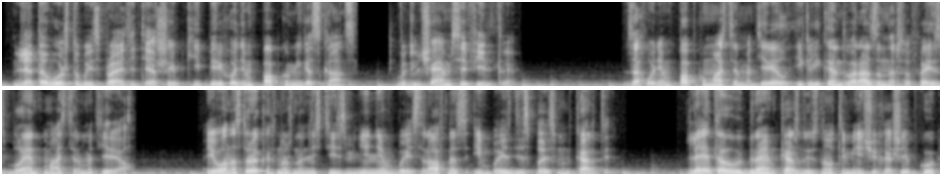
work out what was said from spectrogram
Для того, чтобы исправить эти ошибки, переходим в папку Megascans. Выключаем все фильтры. Заходим в папку Master Material и кликаем два раза на Surface Blend Master Material. В его настройках нужно внести изменения в Base Roughness и Base Displacement карты. Для этого выбираем каждую из нот, имеющих ошибку,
